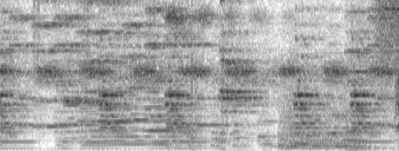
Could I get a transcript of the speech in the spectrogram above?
Oh, my God.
